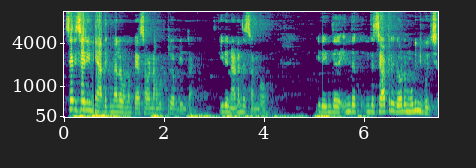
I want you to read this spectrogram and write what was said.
சரி சரி நீ அதுக்கு மேலே ஒன்றும் பேச வேண்டாம் விட்டுரு அப்படின்ட்டாங்க. இது நடந்த சம்பவம். இது இந்த இந்த இந்த சாப்டர் இதோட முடிஞ்சு போச்சு.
